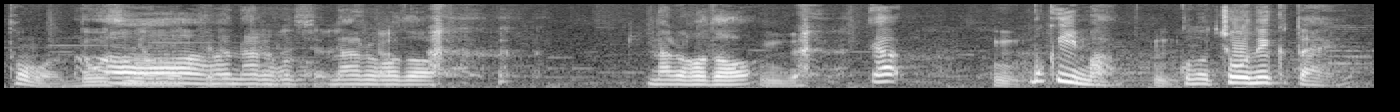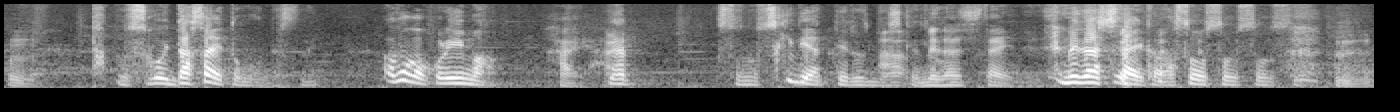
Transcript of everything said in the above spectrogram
とも同時に思ってるなるほどなるほど。なるほど。うん。いやうん。僕今うん。この蝶ネクタイうん。多分すごいダサいと思うんですね。あ僕はこれ今はいはい。やその好きでやってるんですけど。立ちたいんです、目立ちたいからそうそうそうそう。うん、こ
